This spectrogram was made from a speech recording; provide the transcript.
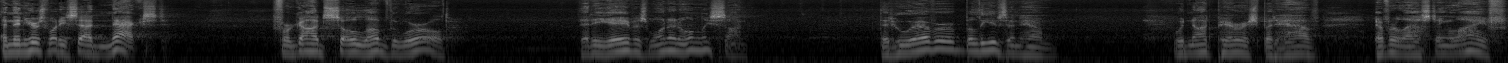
And then here's what he said next For God so loved the world that he gave his one and only Son, that whoever believes in him would not perish but have everlasting life.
